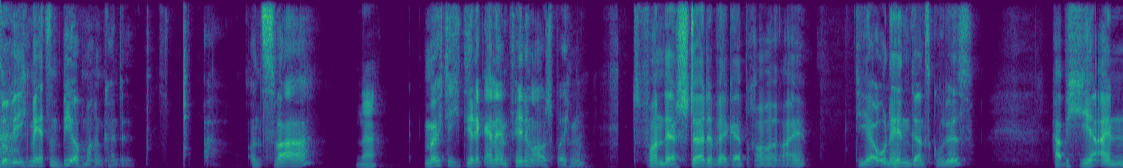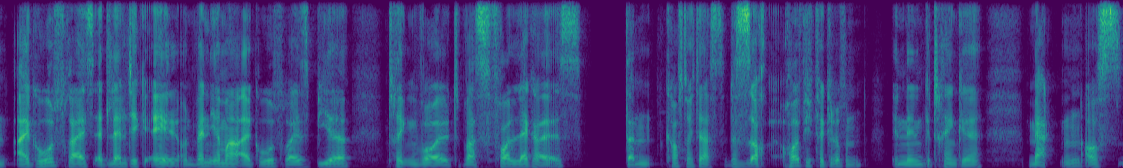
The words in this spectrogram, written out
So wie ich mir jetzt ein Bier aufmachen könnte. Und zwar Na? möchte ich direkt eine Empfehlung aussprechen von der Stördebecker Brauerei, die ja ohnehin ganz gut ist. Habe ich hier ein alkoholfreies Atlantic Ale. Und wenn ihr mal alkoholfreies Bier trinken wollt, was voll lecker ist, dann kauft euch das. Das ist auch häufig vergriffen in den Getränkemärkten aus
